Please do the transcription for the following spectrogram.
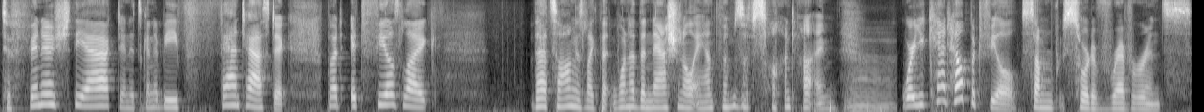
to finish the act and it's going to be fantastic. But it feels like that song is like the, one of the national anthems of Sondheim, mm. where you can't help but feel some sort of reverence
